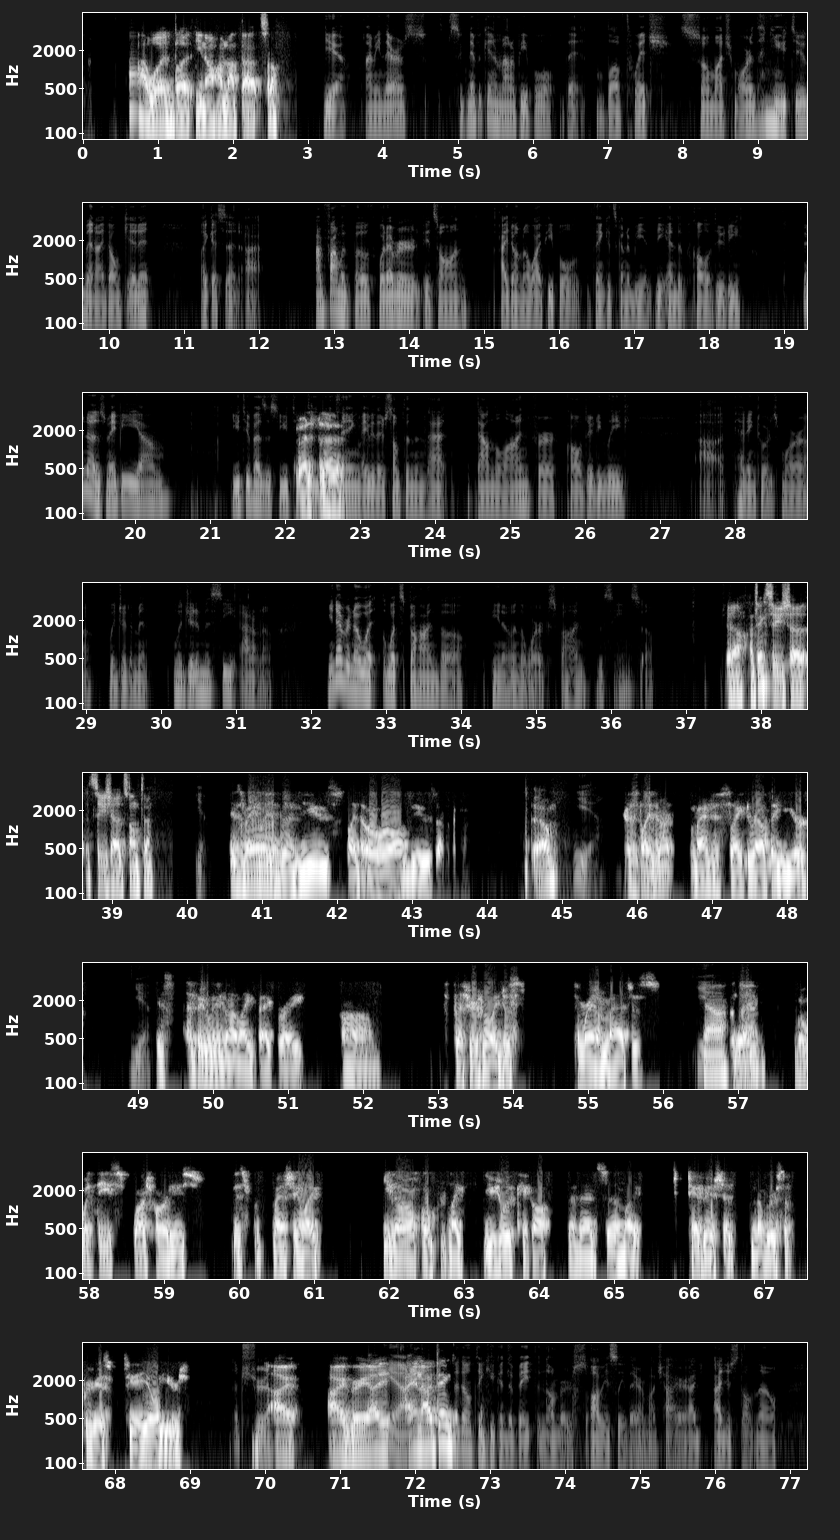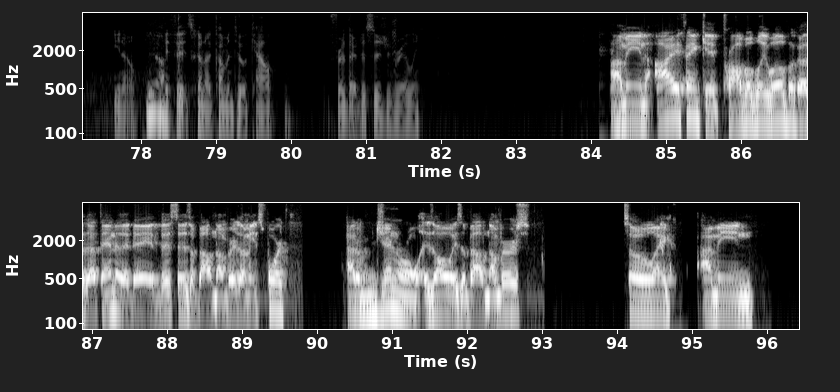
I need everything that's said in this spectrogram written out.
I would, but you know I'm not that. So yeah. I mean, there's significant amount of people that love Twitch so much more than YouTube, and I don't get it. Like I said, I I'm fine with both. Whatever it's on, I don't know why people think it's going to be the end of Call of Duty. Who knows? Maybe um, YouTube has this YouTube But it's, TV uh, thing. Maybe there's something in that down the line for Call of Duty League, uh, heading towards more uh, legitimate legitimacy. I don't know. You never know what what's behind the you know in the works behind the scenes. So yeah, I think Siege had, Siege had something. Yeah, it's mainly the views, like the overall views of it. Yeah. Yeah, Because like there aren't matches like throughout the year. yeah, It's typically not like that great. Um, especially for like just some random matches. yeah, Yeah. But like, but with these watch parties, it's matching like, you know, open, like usually with kickoff events and like championship numbers of previous CDL years. that's true. I I agree. I Yeah, and I think I don't think you can debate the numbers. Obviously, they're much higher. I, I just don't know, you know, if it's gonna come into account for their decision. Really, I mean I think it probably will because at the end of the day, this is about numbers. I mean, sports out of general is always about numbers. So like, I mean,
